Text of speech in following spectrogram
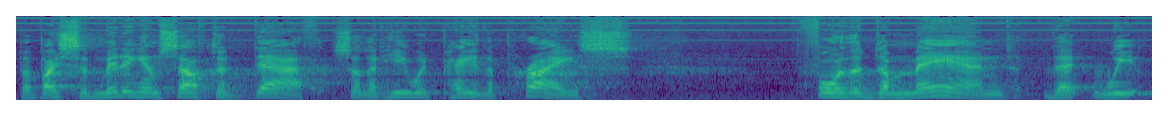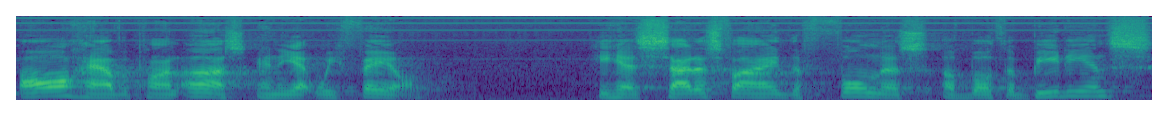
but by submitting himself to death so that he would pay the price for the demand that we all have upon us, and yet we fail. He has satisfied the fullness of both obedience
